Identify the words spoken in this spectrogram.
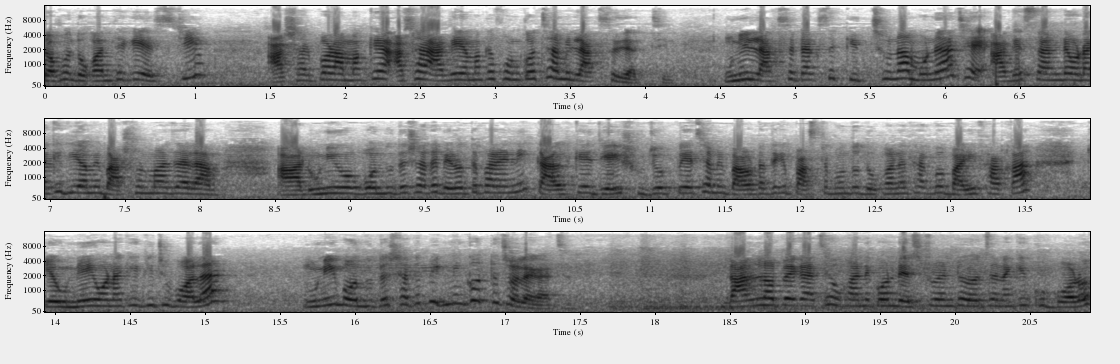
যখন দোকান থেকে এসেছি আসার পর আমাকে, আসার আগে আমাকে ফোন করছে, আমি লাক্সে যাচ্ছি। উনি লাক্সে টাক্সে কিচ্ছু না মনে আছে? আগের সানডে ওনাকে দিয়ে আমি বাসন মাজালাম। আর উনি ও বন্ধুদের সাথে বেরোতে পারেনি। কালকে যেই সুযোগ পেয়েছে, আমি বারোটা থেকে পাঁচটা পর্যন্ত দোকানে থাকব, বাড়ি ফাঁকা। কেউ নেই ওনাকে কিছু বলার। উনি বন্ধুদের সাথে পিকনিক করতে চলে গেছে। ডানলপে গেছে, ওখানে কোন রেস্টুরেন্টে হয়েছে নাকি? খুব বড়।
